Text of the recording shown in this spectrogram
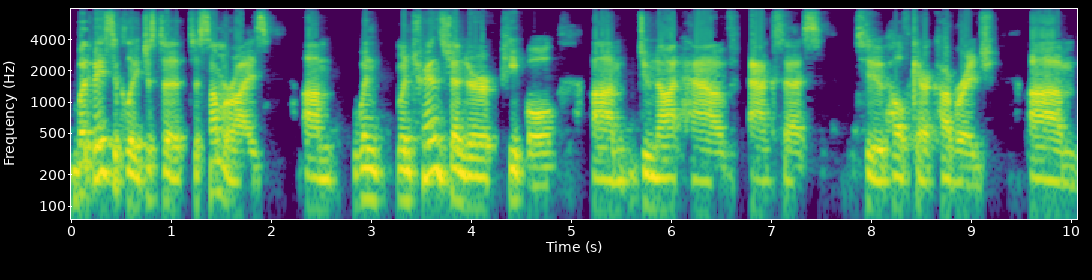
But basically, just to, to summarize, um, when when transgender people um, do not have access to healthcare coverage, um,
